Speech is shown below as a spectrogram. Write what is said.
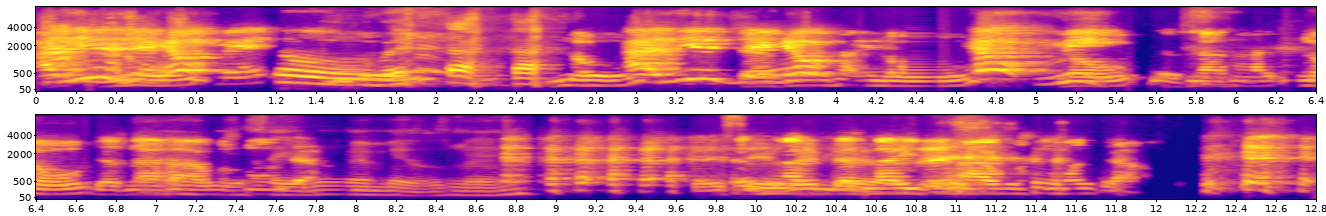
I needed your help, man. No, man. no. I needed your help. Not, no. Help me. No, that's not how. No, that's not how I was going down. Windmills, man. that's, not, that's not even how I was going down.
